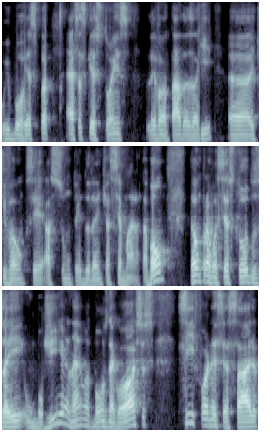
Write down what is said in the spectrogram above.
o Ibovespa a essas questões levantadas aqui uh, que vão ser assunto aí durante a semana, tá bom? Então, para vocês todos aí, um bom dia, né? Bons negócios. Se for necessário,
